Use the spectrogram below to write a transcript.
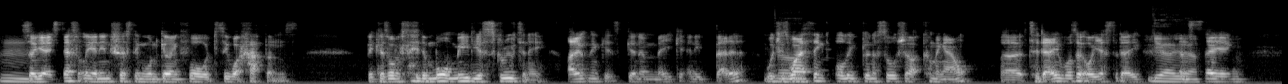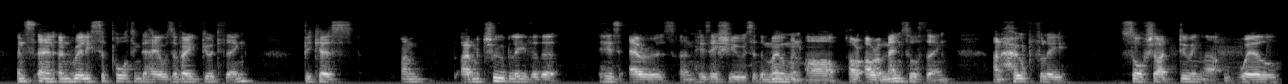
Mm. So yeah, it's definitely an interesting one going forward to see what happens. Because obviously, the more media scrutiny, I don't think it's going to make it any better. Which no. is why I think Ole Gunnar Solskjaer coming out uh, today was it or yesterday? Yeah, yeah. And saying and, and, and really supporting De Gea was a very good thing because I'm I'm a true believer that his errors and his issues at the moment are, are, are a mental thing, and hopefully Solskjaer doing that will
